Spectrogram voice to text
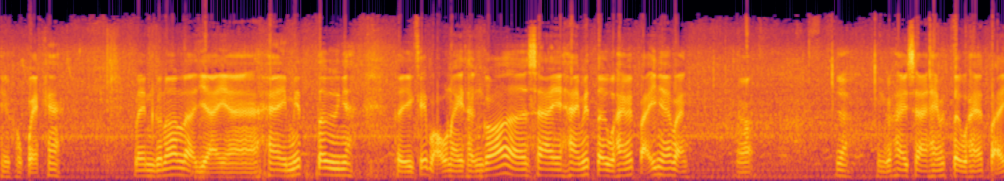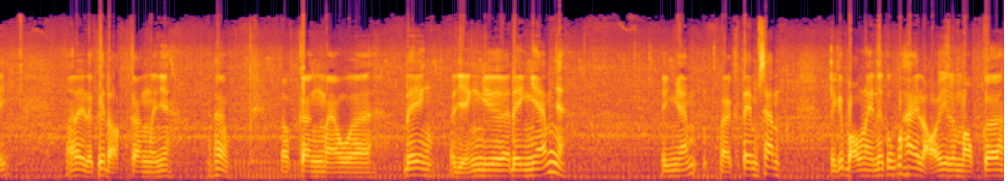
Hiệu hộp quẹt ha len của nó là dài à, 2 m tư nha. Thì cái bộ này thận có ờ, size 2 m tư và 2m7 nha các bạn. Đó. Yeah. mình có hai size 2 m tư và 2m7 ở đây là cái đọt cần này nha, thấy không? Đọt cần màu ờ, đen và dạng như đen nhám nha. Đen nhám và cái tem xanh. Thì cái bộ này nó cũng có hai loại là một ờ,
